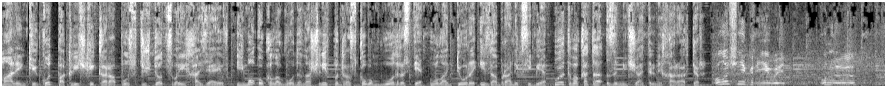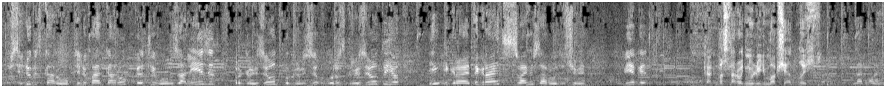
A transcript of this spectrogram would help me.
Маленький кот по кличке Карапуз ждет своих хозяев. Ему около года нашли в подростковом возрасте волонтеры и забрали к себе. У этого кота замечательный характер. Он очень игривый, он э, все любит коробки. Любая коробка от его он залезет, прогрызет, погрызет, разгрызет ее и играет. Играет со своими сородичами, бегает. Как к посторонним людям вообще относится? Нормально.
